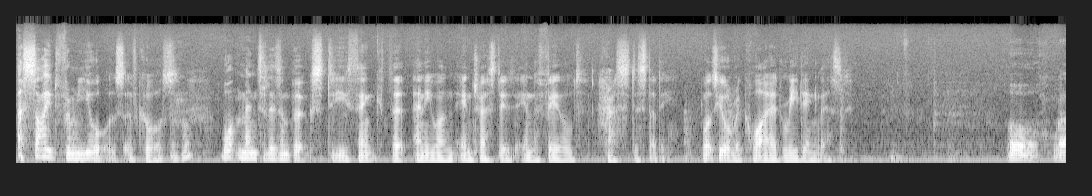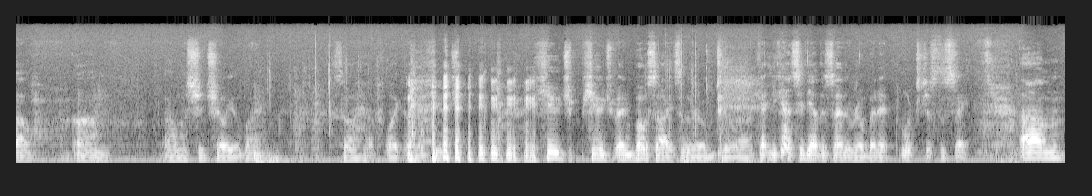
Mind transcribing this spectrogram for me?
Aside from yours, of course, what mentalism books do you think that anyone interested in the field has to study? What's your required reading list? Oh, wow. Um, I almost should show you mine. So I have like I'm a huge, huge, huge, and both sides of the room too. Uh, you can't see the other side of the room, but it looks just the same. Um,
